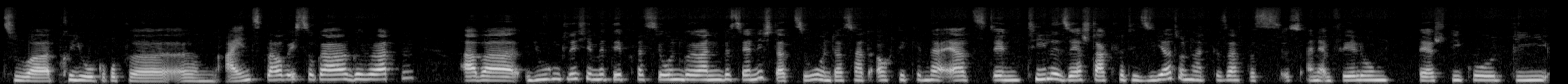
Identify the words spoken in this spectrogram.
zur Prio-Gruppe ähm, 1, glaube ich, sogar gehörten. Aber Jugendliche mit Depressionen gehören bisher nicht dazu. Und das hat auch die Kinderärztin Thiele sehr stark kritisiert und hat gesagt, das ist eine Empfehlung, der STIKO, die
